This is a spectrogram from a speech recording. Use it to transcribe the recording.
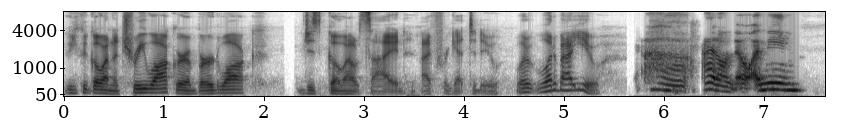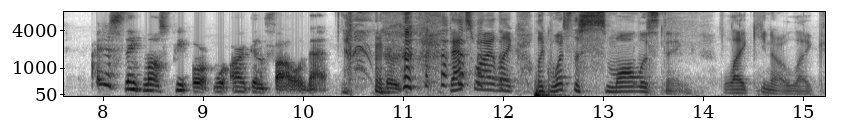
you could go on a tree walk or a bird walk. Just go outside. I forget to do. What What about you? Uh, I don't know. I mean, I just think most people aren't going to follow that. That's why, like, like what's the smallest thing? Like, you know, like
